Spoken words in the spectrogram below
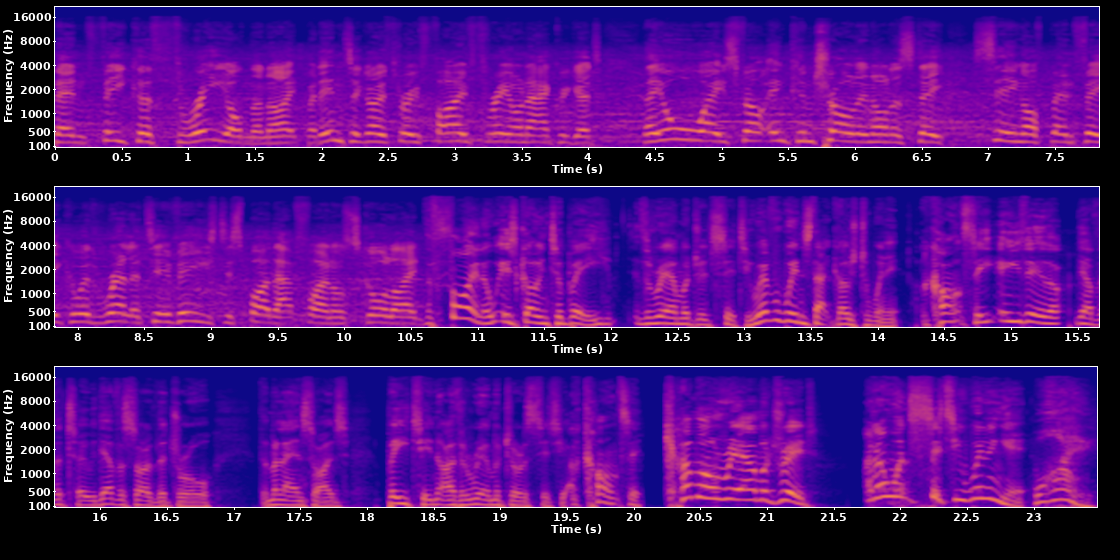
Benfica three on the night, but Inter go through 5 3 on aggregate. They always felt in control, in honesty, seeing off Benfica with relative ease despite that final scoreline. The final is going to be the Real Madrid City. Whoever wins that goes to win it. I can't see either the other two, the other side of the draw, the Milan sides, beating either Real Madrid or City. I can't see. Come on, Real Madrid! I don't want City winning it. Why?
